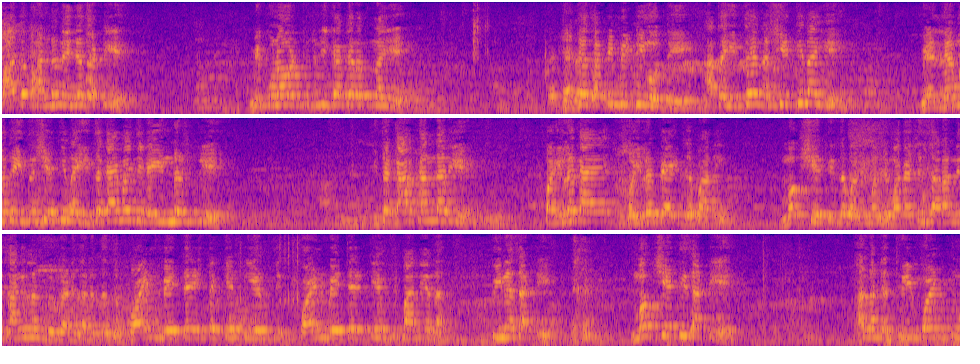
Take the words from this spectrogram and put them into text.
माझं भांडण ह्याच्यासाठी आहे. मी कुणावर टीका करत नाहीये. ह्याच्यासाठी मिटिंग होती. आता इथं आहे ना शेती नाहीये. वेल्ल्यामध्ये इथं शेती नाही. इथं काय माहितीये का? इंडस्ट्री आहे. इथं कारखानदारी आहे. पहिलं काय? पहिलं प्यायचं पाणी. मग शेतीचं पाणी म्हणजे मग सरांनी सांगितलं ना दुर्गाडे सरांनी तसं पॉईंट बेचाळीस टक्के टीएमसी पॉईंट बेचाळीस टीएमसी पाणी आहे ना पिण्यासाठी. मग शेतीसाठी आहे. हा लक्षात थ्री पॉईंट टू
